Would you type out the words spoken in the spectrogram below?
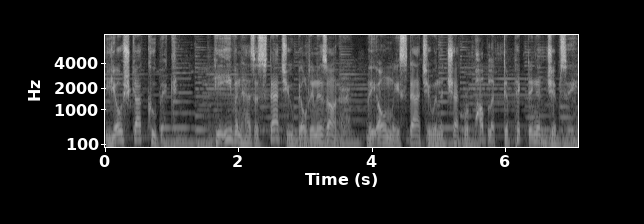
Joška Kubik. He even has a statue built in his honor, the only statue in the Czech Republic depicting a gypsy.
